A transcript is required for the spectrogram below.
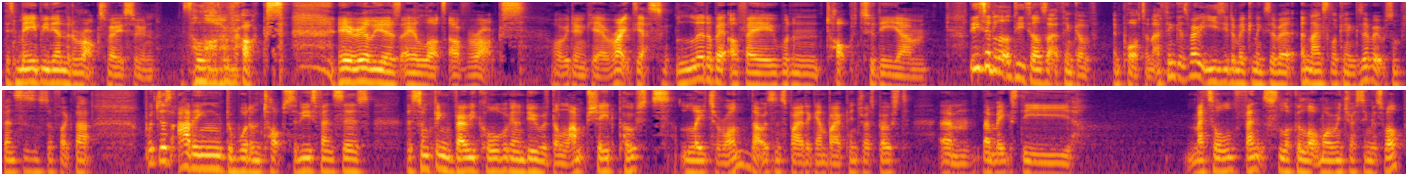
This may be the end of the rocks very soon. It's a lot of rocks. It really is a lot of rocks. What are we doing here? Right, yes, a little bit of a wooden top to the um, these are the little details that I think of important. I think it's very easy to make an exhibit, a nice looking exhibit with some fences and stuff like that. But just adding the wooden tops to these fences, there's something very cool we're going to do with the lampshade posts later on. That was inspired again by a Pinterest post um, that makes the metal fence look a lot more interesting as well.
